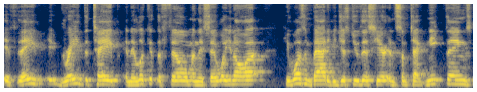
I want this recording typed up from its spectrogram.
if they grade the tape and they look at the film and they say, well, you know what? He wasn't bad if you just do this here and some technique things,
